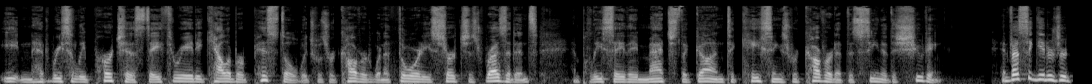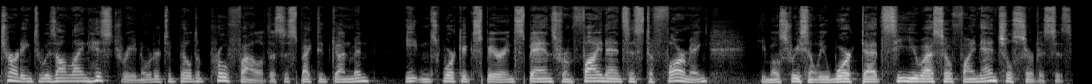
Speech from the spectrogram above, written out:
Eaton had recently purchased a 380 caliber pistol which was recovered when authorities searched his residence and police say they matched the gun to casings recovered at the scene of the shooting. Investigators are turning to his online history in order to build a profile of the suspected gunman. Eaton's work experience spans from finances to farming. He most recently worked at CUSO Financial Services.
